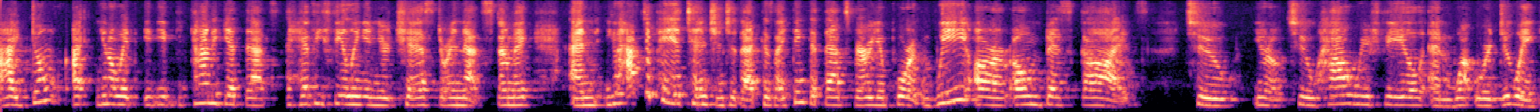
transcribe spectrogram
I don't, I, you know, it, it you kind of get that heavy feeling in your chest or in that stomach, and you have to pay attention to that because I think that that's very important. We are our own best guides to, you know, to how we feel and what we're doing.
